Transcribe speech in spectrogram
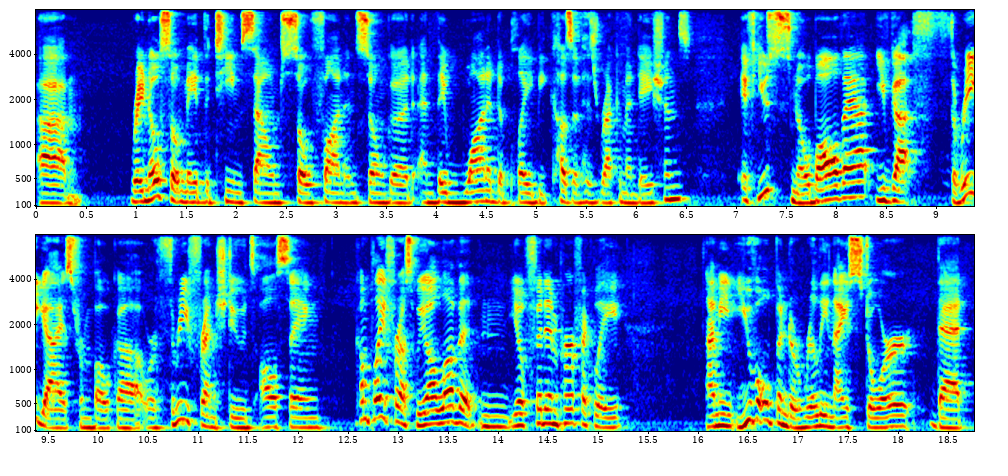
um, Reynoso made the team sound so fun and so good, and they wanted to play because of his recommendations. If you snowball that, you've got three guys from Boca or three French dudes all saying, Come play for us, we all love it, and you'll fit in perfectly. I mean, you've opened a really nice door that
